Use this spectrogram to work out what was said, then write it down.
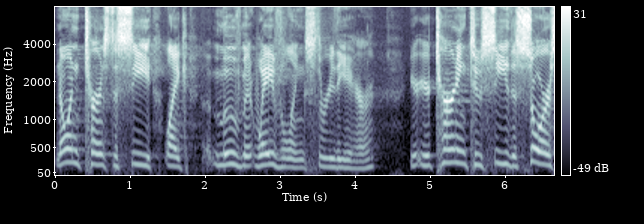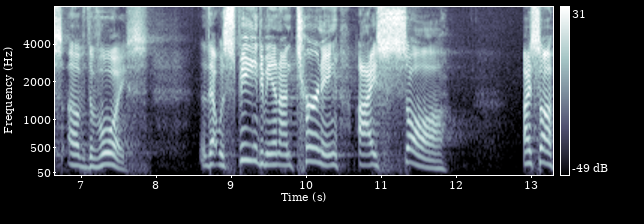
no one turns to see like movement wavelengths through the air. You're, you're turning to see the source of the voice that was speaking to me, and on turning, I saw. I saw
